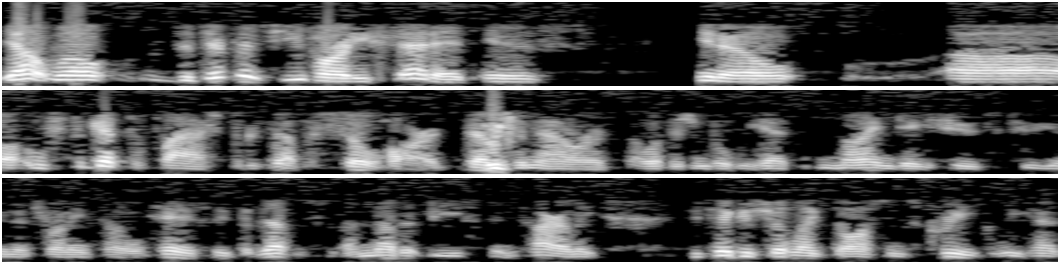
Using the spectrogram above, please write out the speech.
Yeah, well, the difference you've already said it is, you know, uh, forget the Flash because that was so hard. That was an hour of television, but we had nine day shoots, two units running simultaneously. But that was another beast entirely. If you take a show like Dawson's Creek, we had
